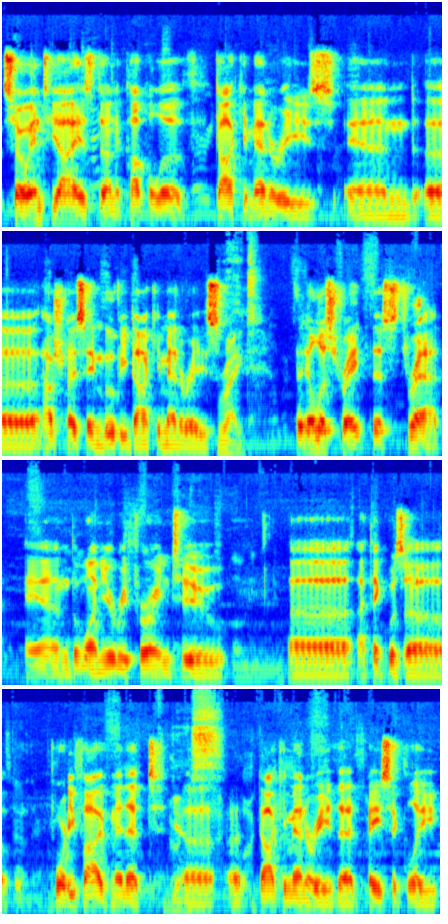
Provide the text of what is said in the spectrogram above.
So NTI has done a couple of documentaries and uh, how should I say movie documentaries, right, to illustrate this threat. And the one you're referring to, uh, I think, was a 45 minute yes. uh, documentary that basically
